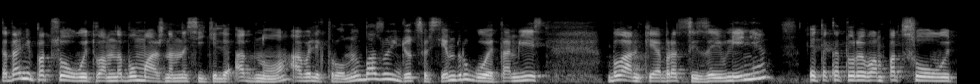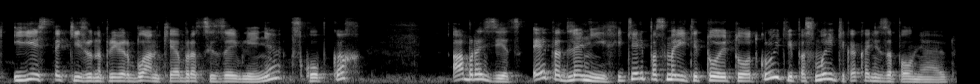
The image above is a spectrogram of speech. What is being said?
Когда они подсовывают вам на бумажном носителе одно, а в электронную базу идет совсем другое. Там есть бланки образцы заявления, это которые вам подсовывают. И есть такие же, например, бланки образцы заявления в скобках образец. Это для них. И теперь посмотрите то и то, откройте и посмотрите, как они заполняют.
